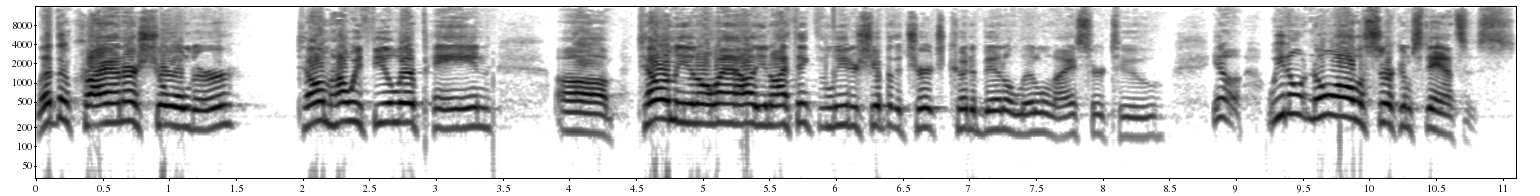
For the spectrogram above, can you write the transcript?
let them cry on our shoulder, tell them how we feel their pain. Um, tell them, you know, well, you know, I think the leadership of the church could have been a little nicer too. You know, we don't know all the circumstances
